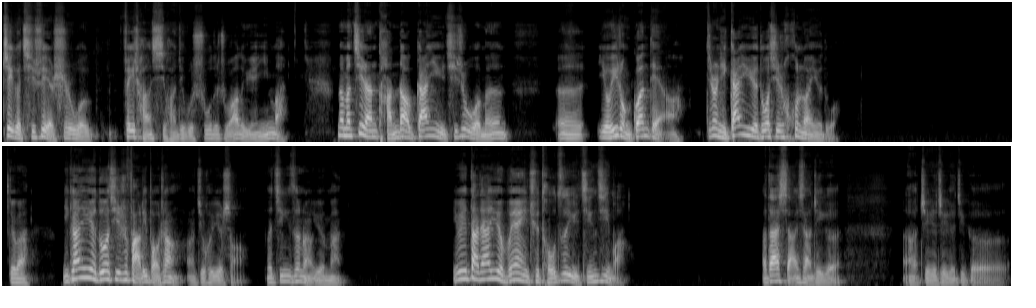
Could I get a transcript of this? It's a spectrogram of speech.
这个其实也是我非常喜欢这部书的主要的原因吧。那么，既然谈到干预，其实我们呃有一种观点啊，就是你干预越多，其实混乱越多。对吧？你干预越多，其实法律保障啊就会越少，那经济增长越慢，因为大家越不愿意去投资与经济嘛。啊，大家想一想这个啊，这个这个这个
